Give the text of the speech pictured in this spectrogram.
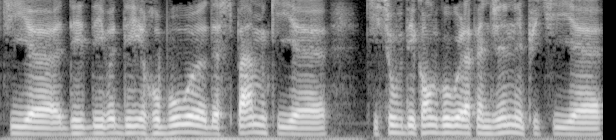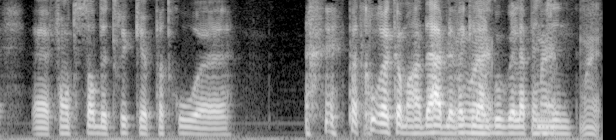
qui... euh, des, des, des robots de spam qui... euh, qui s'ouvrent des comptes Google App Engine et puis qui euh, font toutes sortes de trucs pas trop... euh, pas trop recommandables avec Ouais, leur Google App Engine. ouais.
